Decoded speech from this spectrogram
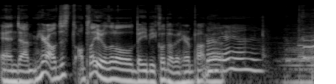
And um, here, I'll just I'll play you a little baby clip of it here. And pop me out. Oh, yeah, yeah, yeah.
